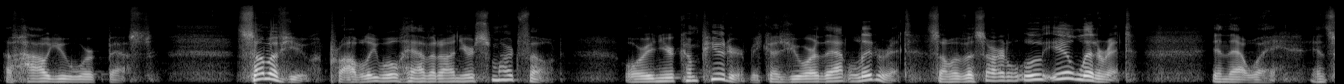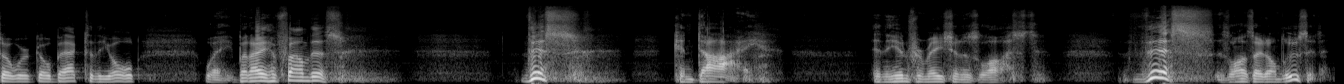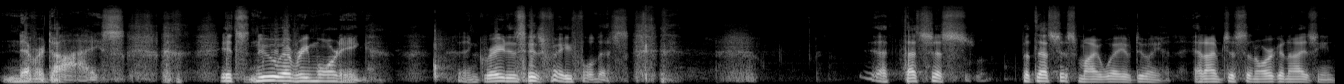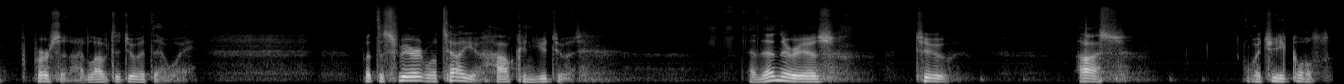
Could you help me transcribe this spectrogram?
of how you work best? Some of you probably will have it on your smartphone or in your computer because you are that literate. Some of us are illiterate in that way. And so we go back to the old way. But I have found this this can die, and the information is lost. This, as long as I don't lose it, never dies. it's new every morning. and great is his faithfulness. that's just, but that's just my way of doing it. And I'm just an organizing person. I love to do it that way. But the Spirit will tell you, how can you do it? And then there is to us, which equals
